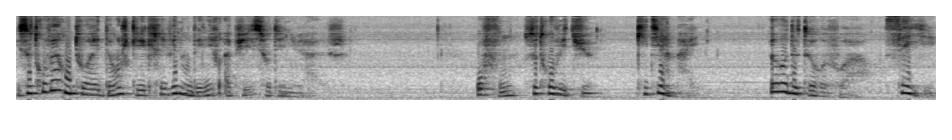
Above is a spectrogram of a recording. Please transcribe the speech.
Ils se trouvèrent entourés d'anges qui écrivaient dans des livres appuyés sur des nuages. Au fond se trouvait Dieu, qui dit à Maï Heureux de te revoir. Ça y est,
